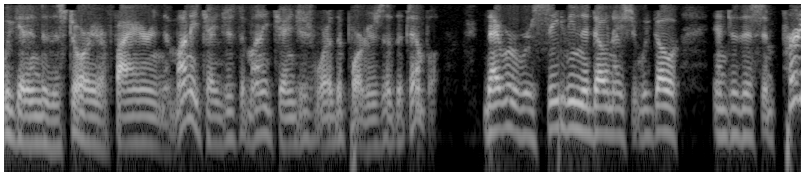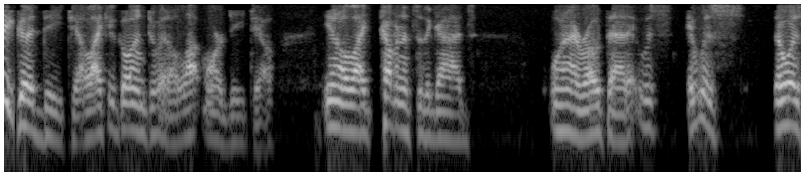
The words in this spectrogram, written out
we get into the story of firing the money changers, the money changers were the porters of the temple. They were receiving the donation. We go into this in pretty good detail. I could go into it a lot more detail. You know, like Covenants of the Gods. When I wrote that, it was it was there was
